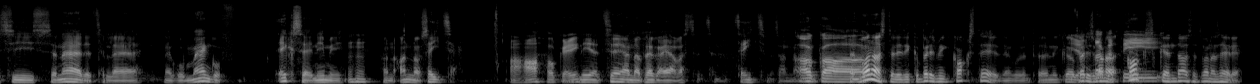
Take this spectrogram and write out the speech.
siis sa näed, et selle nagu mängu exe nimi mm Mhm. -hmm. on Anno seitse, ahah, okei okay.. nii et see annab väga hea vastuse, et see on seitsmes Anno. aga vanasti olid ikka päris mingi kaks D-d nagu, need on ikka Jah. päris vana, kakskümmend aastat vana seeria.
